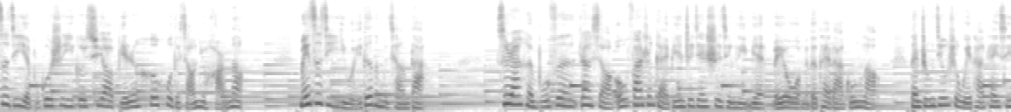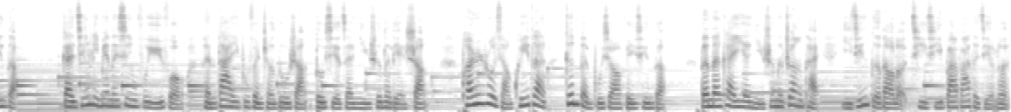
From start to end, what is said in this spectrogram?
自己也不过是一个需要别人呵护的小女孩呢，没自己以为的那么强大。虽然很不忿让小欧发生改变这件事情里面没有我们的太大功劳，但终究是为他开心的。感情里面的幸福与否，很大一部分程度上都写在女生的脸上，旁人若想窥探，根本不需要费心的。单单看一眼女生的状态，已经得到了七七八八的结论。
